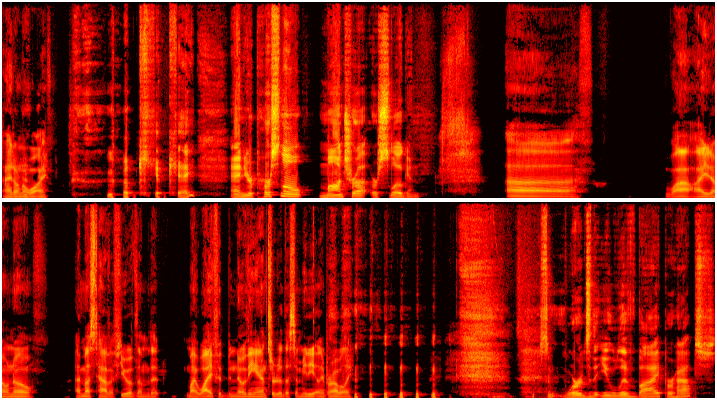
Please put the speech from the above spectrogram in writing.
I don't know why. okay. Okay. And your personal mantra or slogan? Uh, wow. I don't know. I must have a few of them that my wife would know the answer to this immediately, probably. Some words that you live by, perhaps?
